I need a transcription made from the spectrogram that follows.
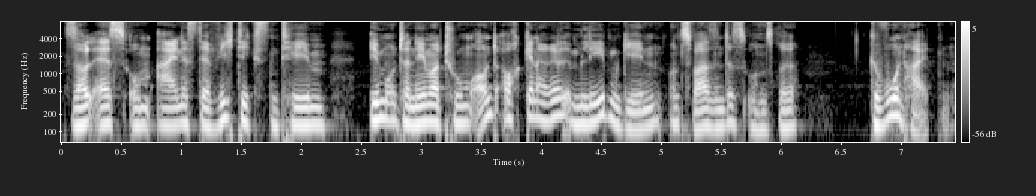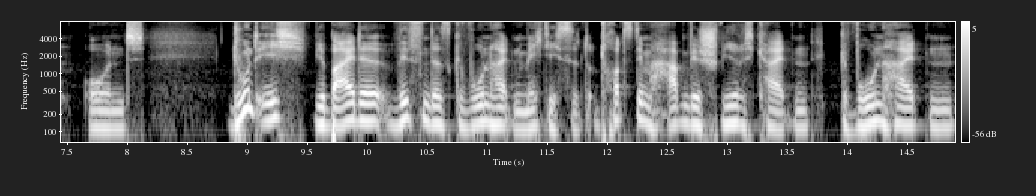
soll es um eines der wichtigsten Themen im Unternehmertum und auch generell im Leben gehen. Und zwar sind es unsere Gewohnheiten. Und du und ich, wir beide wissen, dass Gewohnheiten mächtig sind. Und trotzdem haben wir Schwierigkeiten, Gewohnheiten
